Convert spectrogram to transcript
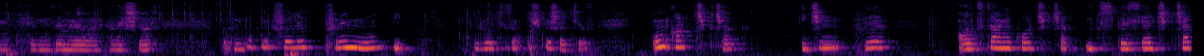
Evet, hepinize merhaba arkadaşlar. Bakın bugün şöyle premium bir Vivo 365 açacağız. 10 kart çıkacak. İçinde 6 tane kor çıkacak. 3 spesiyel çıkacak.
